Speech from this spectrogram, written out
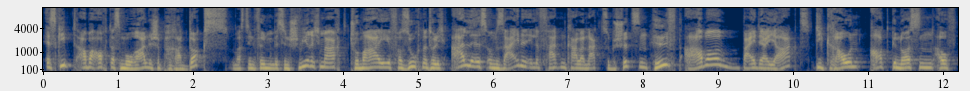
Es gibt aber auch das moralische Paradox, was den Film ein bisschen schwierig macht. Tomai versucht natürlich alles, um seinen Elefanten Kalanak zu beschützen, hilft aber bei der Jagd, die grauen Artgenossen auf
